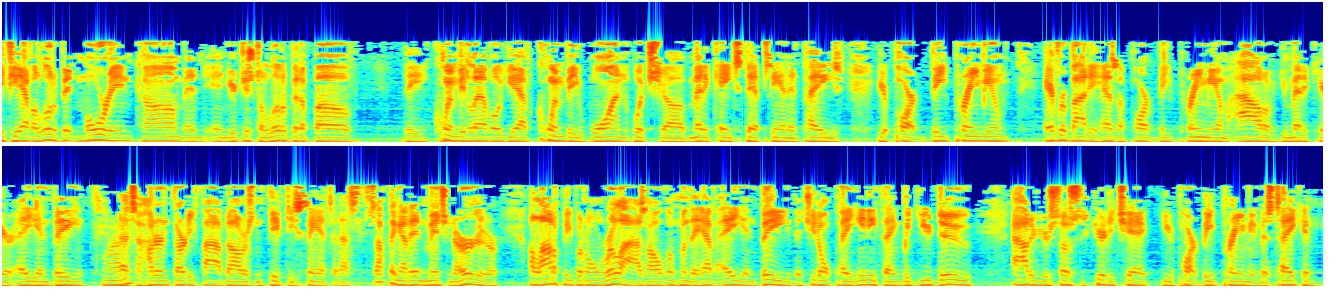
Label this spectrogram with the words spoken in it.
If you have a little bit more income and, and you're just a little bit above the Quimby level, you have Quimby 1, which uh, Medicaid steps in and pays your Part B premium. Everybody has a Part B premium out of your Medicare A and B. Right. That's $135.50. And that's something I didn't mention earlier. A lot of people don't realize, although when they have A and B, that you don't pay anything, but you do out of your Social Security check, your Part B premium is taken.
